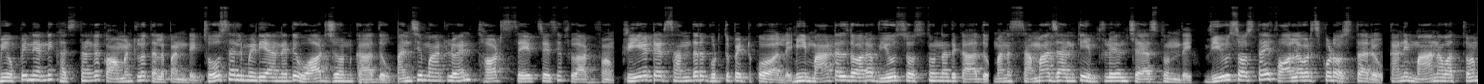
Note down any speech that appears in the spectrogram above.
మీ ఒపీనియన్ని ఖచ్చితంగా కామెంట్లో తెలపండి. సోషల్ మీడియా అనేది వార్ జోన్ కాదు. మంచి మాటలు అండ్ థాట్స్ షేర్ చేసే ప్లాట్ఫామ్ క్రియేటర్స్ అందరూ గుర్తు పెట్టుకోవాలి మీ మాటల ద్వారా వ్యూస్ వస్తున్నది కాదు మన సమాజానికి ఇన్ఫ్లుయెన్స్ చేస్తుంది. వ్యూస్ వస్తాయి ఫాలోవర్స్ కూడా వస్తారు. కానీ మానవత్వం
